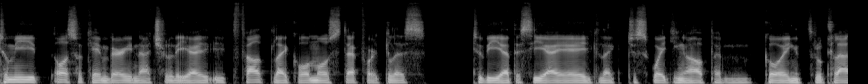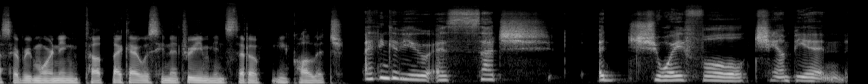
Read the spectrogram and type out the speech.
to me, it also came very naturally. I, it felt like almost effortless to be at the CIA, like just waking up and going through class every morning felt like I was in a dream instead of in college. I think of you as such a joyful champion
